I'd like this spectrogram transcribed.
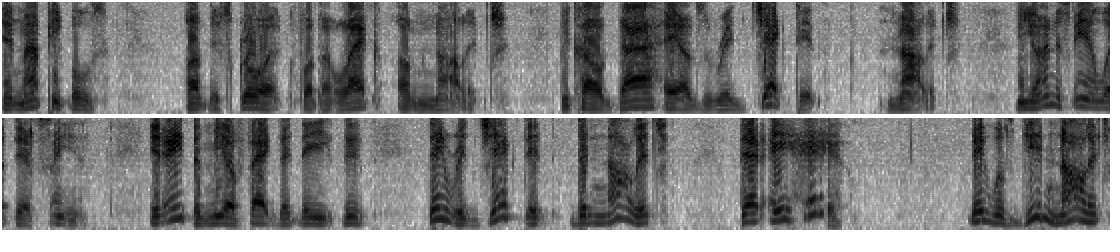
and my peoples are destroyed for the lack of knowledge, because thou hast rejected knowledge. Do you understand what they're saying? It ain't the mere fact that they they, they rejected the knowledge that they had. They was getting knowledge,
